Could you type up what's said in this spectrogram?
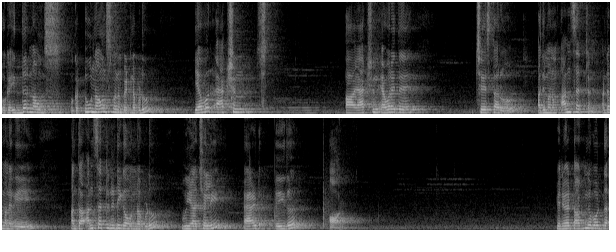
ఒక ఇద్దరు నౌన్స్ ఒక టూ నౌన్స్ మనం పెట్టినప్పుడు ఎవరు యాక్షన్ ఆ యాక్షన్ ఎవరైతే చేస్తారో అది మనం అన్సర్టన్ అంటే మనకి అంత అన్సర్టనిటీగా ఉన్నప్పుడు we actually add either or when we are talking about the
